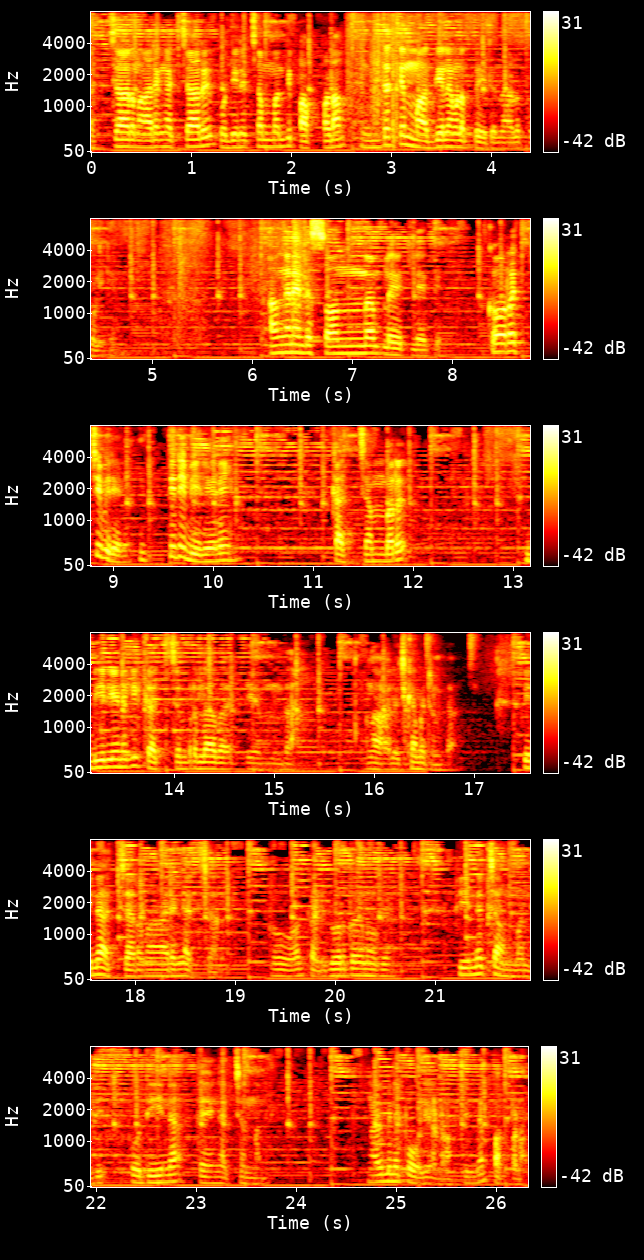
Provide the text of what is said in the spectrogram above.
അച്ചാർ നാരങ്ങ അച്ചാർ പുതിന ചമ്മന്തി പപ്പടം ഇതൊക്കെ മതിയല്ല നമ്മളെ പെരുന്നാൾ പൊളിക്കുന്നത്. അങ്ങനെ എന്റെ സ്വന്തം പ്ലേറ്റിലേക്ക് കുറച്ച് ബിരിയാണി ഇത്തിരി ബിരിയാണി കച്ചമ്പർ ബിരിയാണിക്ക് കച്ചമ്പർ ഇല്ലാതെ എന്താ? ഒന്ന് ആലോചിക്കാൻ പറ്റുന്നില്ല പിന്നെ അച്ചാർ നാരങ്ങ അച്ചാർ. ഓ ആ കടുക് പുറത്തൊക്കെ നോക്കുക പിന്നെ ചമ്മന്തി പുതിന തേങ്ങ ചമ്മന്തി അത് പിന്നെ പോളി കേട്ടോ. പിന്നെ പപ്പടം.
